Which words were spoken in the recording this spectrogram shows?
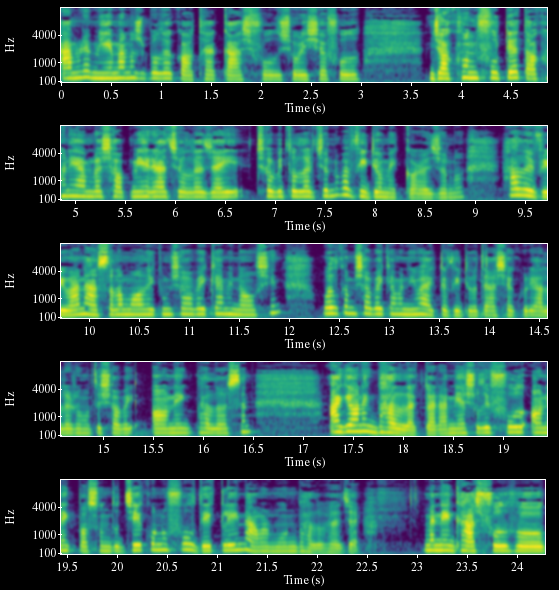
আমরা মেয়ে মানুষ বলে কথা, কাশ ফুল, সরিষা ফুল যখন ফুটে তখনই আমরা সব মেয়েরা চলে যাই ছবি তোলার জন্য বা ভিডিও মেক করার জন্য। হ্যালো এভরিওয়ান আসসালামু আলাইকুম সবাইকে, আমি নওশিন। ওয়েলকাম সবাইকে আমার নিউ একটা ভিডিওতে আশা করি আল্লাহর রহমতে সবাই অনেক ভালো আছেন। আগে অনেক ভালো লাগতো আর আমি আসলে ফুল অনেক পছন্দ, যে কোনো ফুল দেখলেই না আমার মন ভালো হয়ে যায়। মানে ঘাস ফুল হোক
